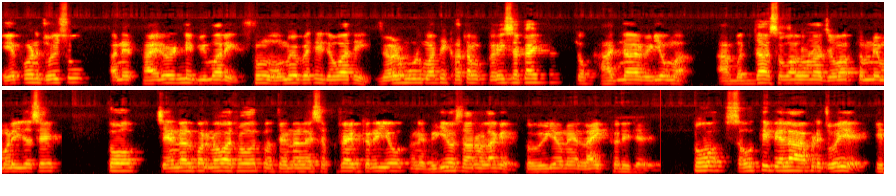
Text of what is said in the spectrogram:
એ પણ જોઈશું. અને થાઇરોઇડની બીમારી શું હોમિયોપેથી દવાથી જળમૂળમાંથી ખતમ કરી શકાય? તો આજના વિડીયોમાં આ બધા સવાલોના જવાબ તમને મળી જશે. તો ચેનલ પર નવા છો તો ચેનલને સબસ્ક્રાઇબ કરી લો અને વીડિયો સારો લાગે તો વિડીયોને લાઇક કરી દેજો. તો સૌથી પહેલા આપણે જોઈએ કે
